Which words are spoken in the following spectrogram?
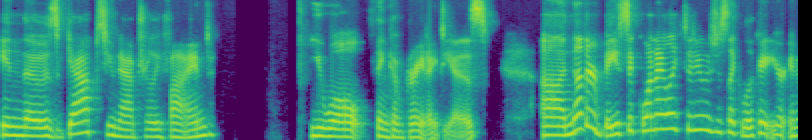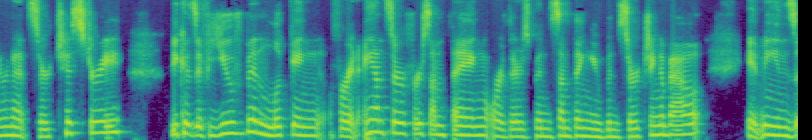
in those gaps you naturally find, you will think of great ideas. Uh, another basic one I like to do is just like look at your internet search history. Because if you've been looking for an answer for something, or there's been something you've been searching about, it means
